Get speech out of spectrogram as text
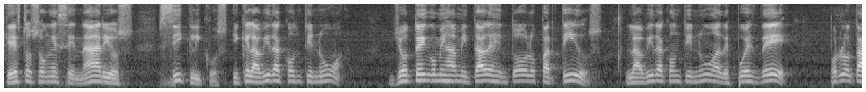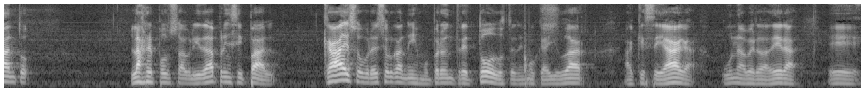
que estos son escenarios cíclicos y que la vida continúa. Yo tengo mis amistades en todos los partidos. La vida continúa después de... Por lo tanto, la responsabilidad principal cae sobre ese organismo, pero entre todos tenemos que ayudar a que se haga una verdadera eh,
